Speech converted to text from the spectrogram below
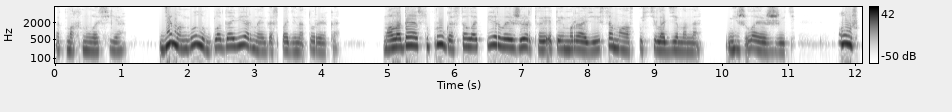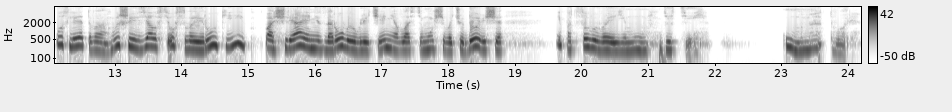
отмахнулась я. Демон был в благоверной господина Турека. Молодая супруга стала первой жертвой этой мрази и сама впустила демона, не желая жить. А уж после этого Высший взял все в свои руки и, поощряя нездоровые увлечения властимущего чудовища и подсовывая ему детей. Умная тварь.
